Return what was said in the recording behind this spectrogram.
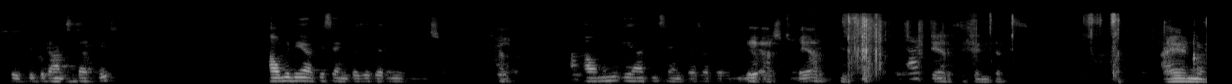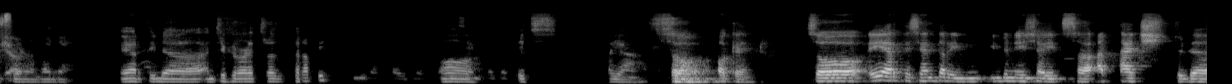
So if you could answer that, please. How many ERT centers are there in Indonesia? How many ART centers are there in Indonesia? ART, ART centers. I am not sure about that. ART, the antiviral therapy. Oh, it's, oh, yeah. So, okay. So ART center in Indonesia, it's uh, attached to the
